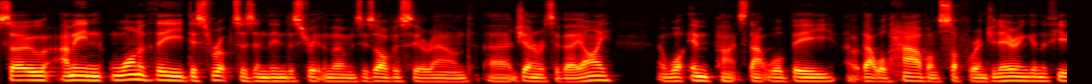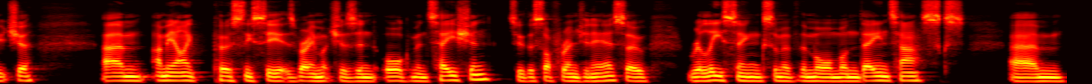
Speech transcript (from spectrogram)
So, I mean, one of the disruptors in the industry at the moment is obviously around uh, generative AI and what impacts that will be uh, that will have on software engineering in the future. Um, I mean, I personally see it as very much as an augmentation to the software engineer. So, releasing some of the more mundane tasks, um,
